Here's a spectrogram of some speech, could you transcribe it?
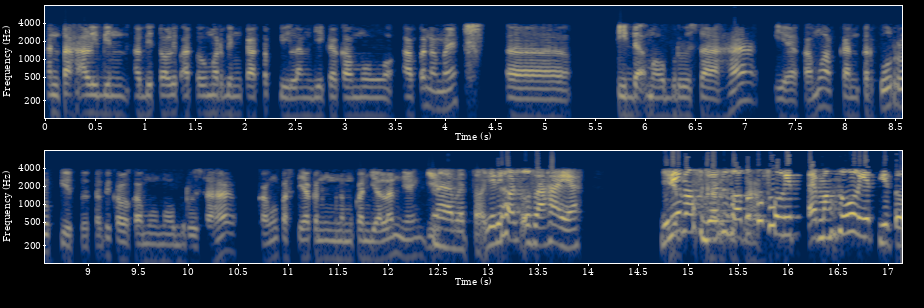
entah Ali bin Abi Thalib atau Umar bin Khattab bilang jika kamu apa namanya uh, tidak mau berusaha, ya kamu akan terpuruk gitu. Tapi kalau kamu mau berusaha, kamu pasti akan menemukan jalannya. Gitu. Nah betul. Jadi harus usaha ya. Jadi ya, emang segala sesuatu tuh sulit, emang sulit gitu.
